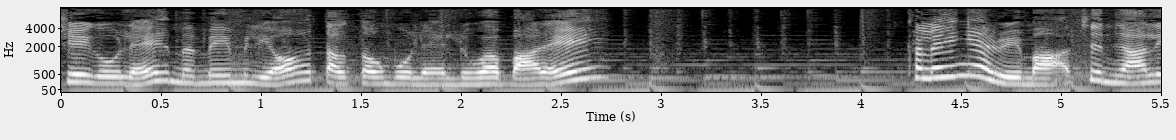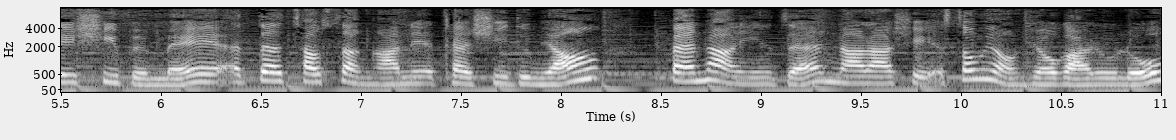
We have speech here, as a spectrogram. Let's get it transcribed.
ရေကိုလည်းမမေ့မလျော့တောက်သုံးဖို့လည်းလိုအပ်ပါတယ်။ ကလေးငယ်တွေမှာအဖြစ်များလေးရှိပေမဲ့အသက်65နှစ်အထက်ရှိသူများပန်းနာရင်ကျန်နာရာရှိအဆုတ်ရောင်ယောဂါတို့လို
